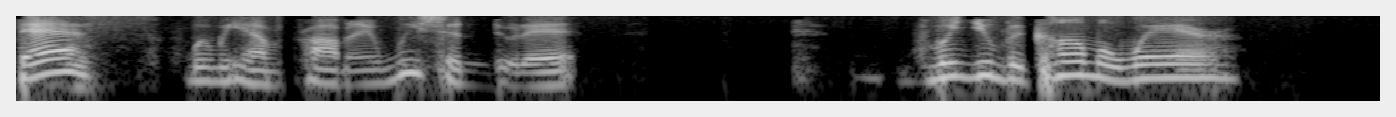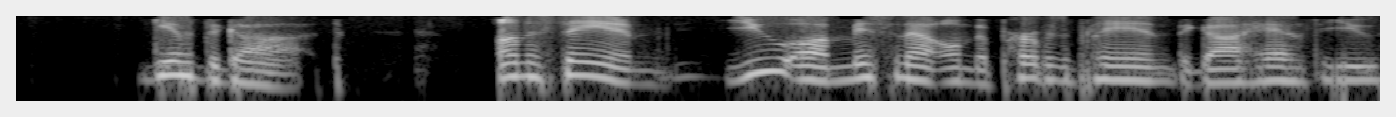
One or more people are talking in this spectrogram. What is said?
That's when we have a problem, and we shouldn't do that. When you become aware, give to God. Understand you are missing out on the purpose and plan that God has for you.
